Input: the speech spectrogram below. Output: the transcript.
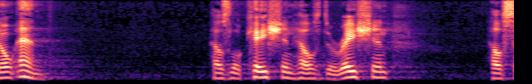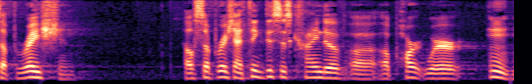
no end. Hell's location, hell's duration, hell's separation. Hell's separation. I think this is kind of a, a part where mm,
